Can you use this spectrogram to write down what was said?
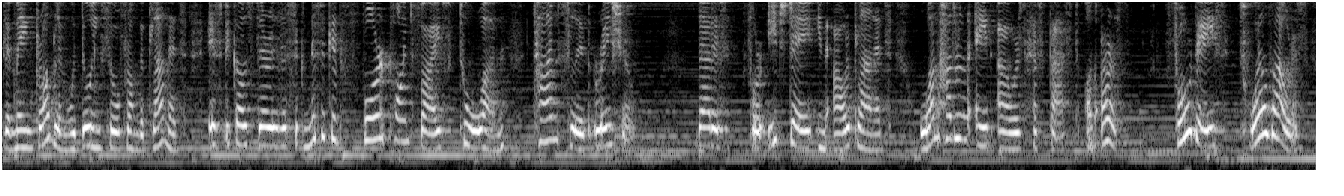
The main problem with doing so from the planets is because there is a significant 4.5 to 1 time slip ratio. That is, for each day in our planets, 108 hours have passed on Earth. 4 days, 12 hours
